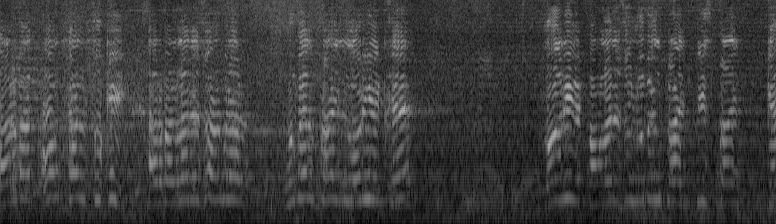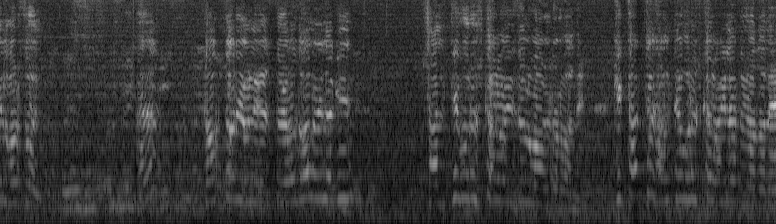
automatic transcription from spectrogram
বারবার অং সান সুকি আর বাংলাদেশও আমরা নোবেল প্রাইজ লরিয়েটকে লরিয়েট বাংলাদেশের নোবেল প্রাইজ, পিস প্রাইজ গেল করছেন। হ্যাঁ? ডক্টর ইউনিস দুজন হইলে কি? শান্তি পুরস্কার হয়েছিল ওয়ার্ল্ডের মাঝে। কিতাচ্ছে শান্তি পুরস্কার হইলা দুজনে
